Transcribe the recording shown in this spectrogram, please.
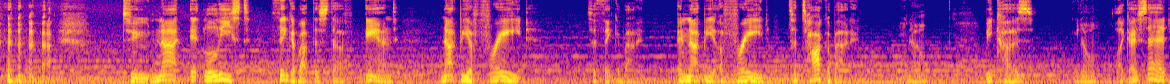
to not at least think about this stuff and not be afraid to think about it and not be afraid to talk about it, you know? Because, you know, like I said,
